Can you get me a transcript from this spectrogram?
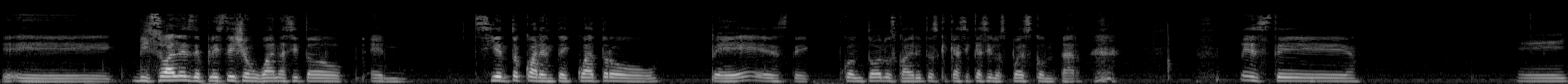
eh, visuales de PlayStation 1 así todo en 144p este con todos los cuadritos que casi casi los puedes contar este eh,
